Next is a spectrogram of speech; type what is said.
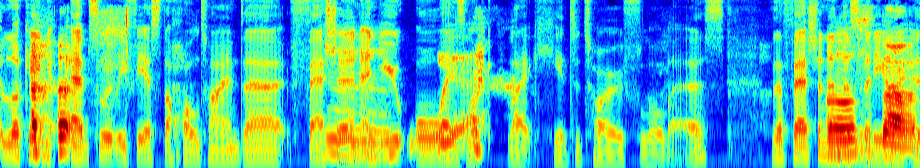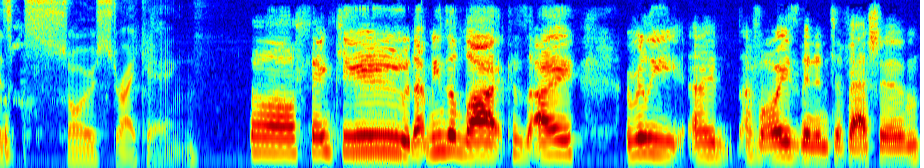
Looking absolutely fierce the whole time. The fashion, and Mm. you always Yeah. look like head to toe flawless. The fashion in Oh, this video stop. is so striking. Oh, thank you. Mm. That means a lot because I really I I've always been into fashion.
